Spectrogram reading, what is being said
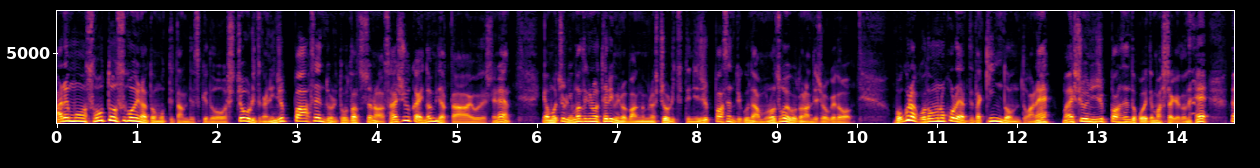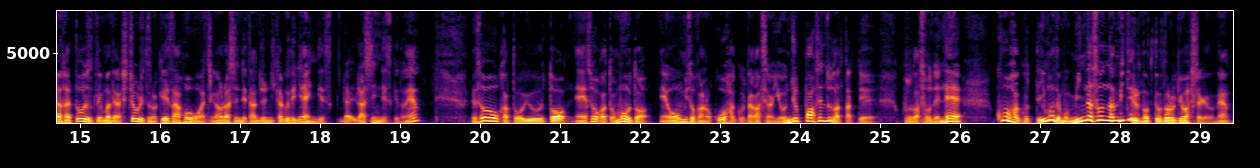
あれも相当すごいなと思ってたんですけど、視聴率が20%に到達したのは最終回のみだったようでしてね。いや、もちろん今時のテレビの番組の視聴率って20%いくのはものすごいことなんでしょうけど、僕ら子供の頃やってたキンドンとかね、毎週20%超えてましたけどね。なんか当時と今では視聴率の計算方法が違うらしいんで単純に比較できないんです、らしいんですけどね。でそうかというと、えー、そうかと思うと、え、大晦日の紅白歌合戦は40%だったってことだそうでね。紅白って今でもみんなそんな見てるのって驚きましたけどね。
